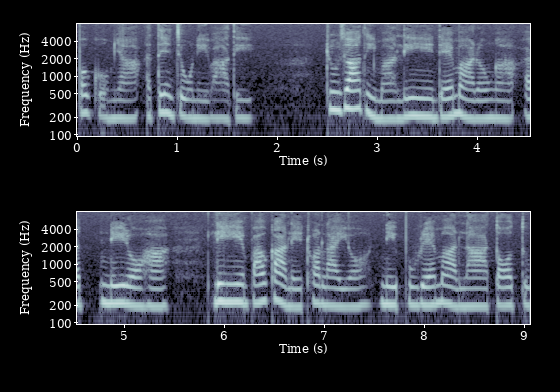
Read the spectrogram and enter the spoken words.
ပုဂ္ဂိုလ်များအသင့်ကြိုနေပါသည်ထူးခြားသည်မှာလီရင်ထဲမှာတော့ကနေတော်ဟာ လီရင်ပေါက်ကလည်းထွက်လိုက်ရော နေပူထဲမှာလာတော့သူ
